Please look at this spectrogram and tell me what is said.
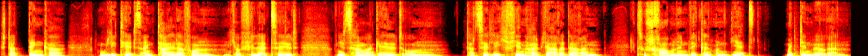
Stadtdenker. Mobilität ist ein Teil davon. Ich habe viel erzählt. Und jetzt haben wir Geld, um tatsächlich viereinhalb Jahre daran zu schrauben, entwickeln und jetzt mit den Bürgern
